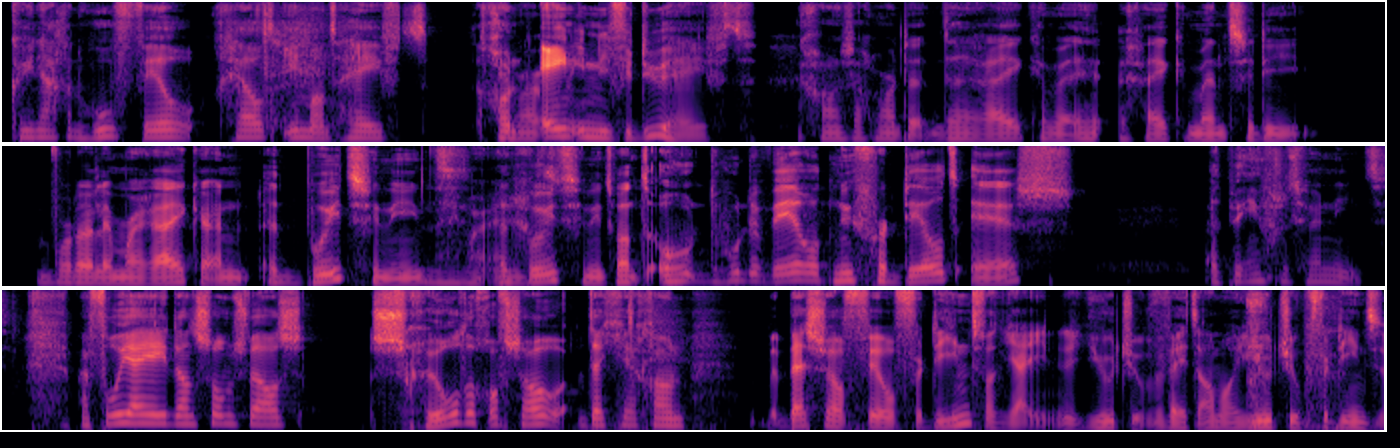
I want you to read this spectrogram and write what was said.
kun je nagaan hoeveel geld iemand heeft, gewoon maar- één individu heeft? Gewoon zeg maar, de, de rijke, rijke mensen die worden alleen maar rijker en het boeit ze niet. Nee, maar het boeit ze niet, want hoe, hoe de wereld nu verdeeld is, het beïnvloedt hun niet. Maar voel jij je dan soms wel eens schuldig of zo? Dat je gewoon best wel veel verdient? Want ja, YouTube, we weten allemaal, YouTube verdient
